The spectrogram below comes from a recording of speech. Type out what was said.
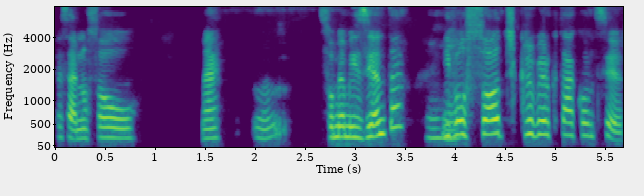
pensar, não sou, não é? Sou mesmo isenta e Uhum, vou só descrever o que está a acontecer.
